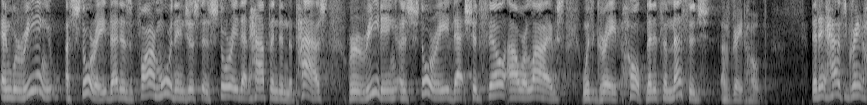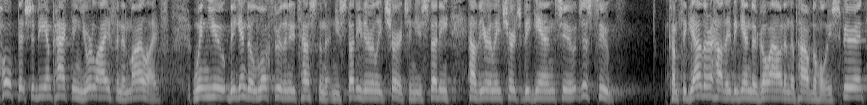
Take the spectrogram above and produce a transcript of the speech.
And we're reading a story that is far more than just a story that happened in the past. We're reading a story that should fill our lives with great hope, that it's a message of great hope that it has great hope that should be impacting your life and in my life. When you begin to look through the New Testament and you study the early church and you study how the early church began to just to come together, how they begin to go out in the power of the Holy Spirit,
